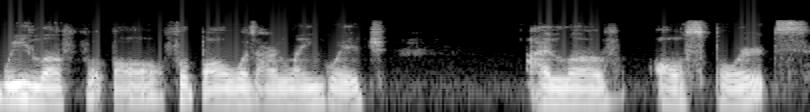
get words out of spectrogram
We love football. Football was our language. I love all sports.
